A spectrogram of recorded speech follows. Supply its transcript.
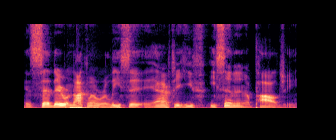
and said they were not going to release it after he he sent an apology.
